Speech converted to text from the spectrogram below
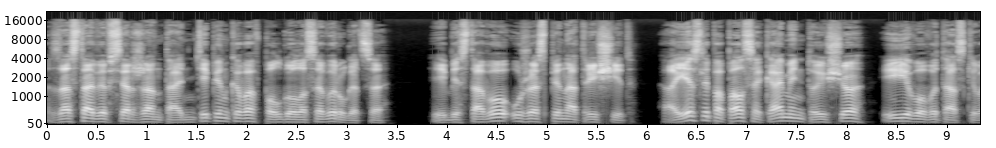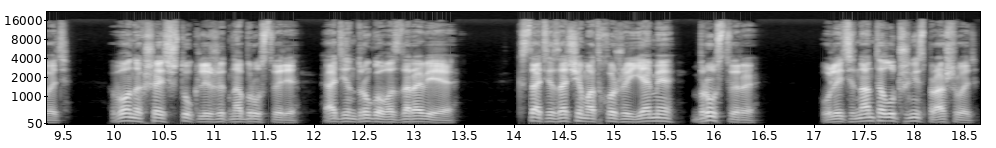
заставив сержанта Антипенкова в полголоса выругаться. И без того уже спина трещит. А если попался камень, то еще и его вытаскивать. Вон их шесть штук лежит на бруствере, один другого здоровее. Кстати, зачем отхожей яме брустверы? У лейтенанта лучше не спрашивать,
